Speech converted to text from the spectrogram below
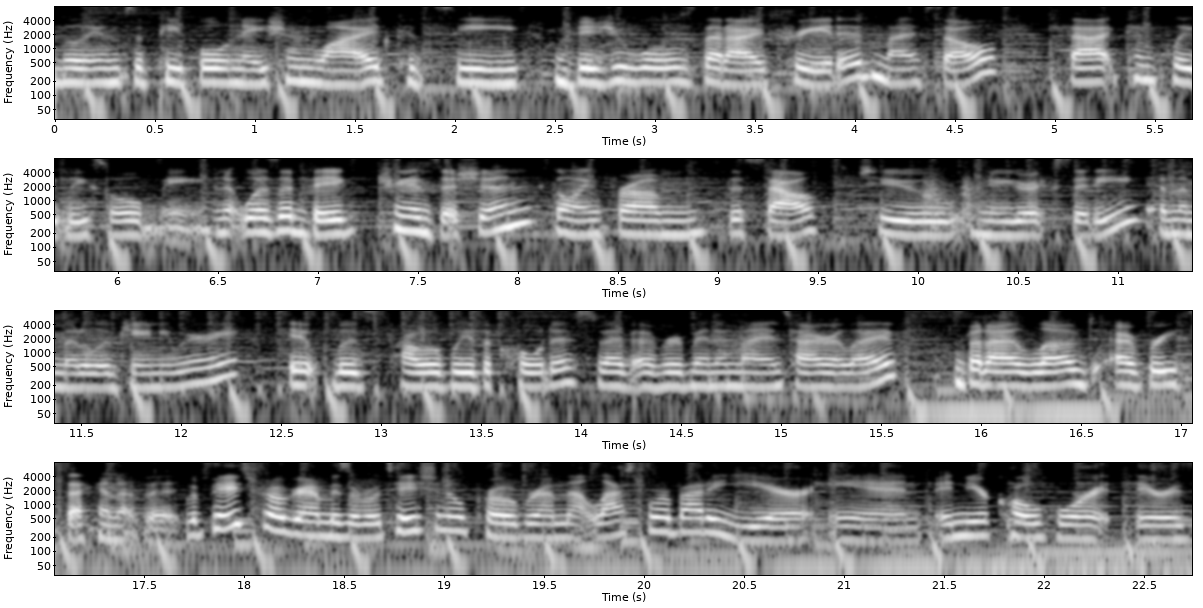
millions of people nationwide could see visuals that I created myself, that completely sold me. And it was a big transition going from the South to New York City in the middle of January. It was probably the coldest I've ever been in my entire life, but I loved every second of it. The PAGE program is a rotational program that lasts for about a year and in your cohort there is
